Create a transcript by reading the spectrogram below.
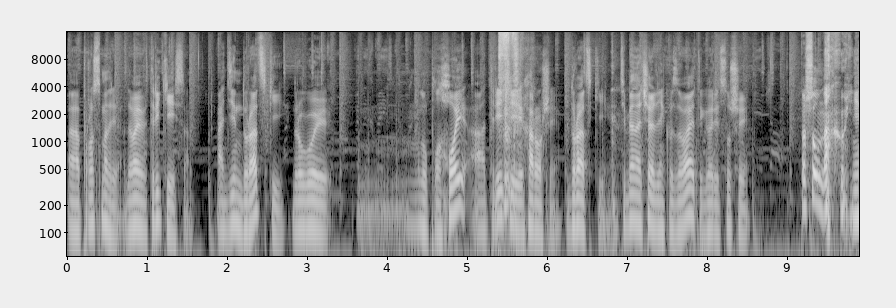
А, просто смотри. Давай три кейса. Один дурацкий, другой ну, плохой, а третий хороший. Дурацкий. Тебя начальник вызывает и говорит, слушай, Пошел нахуй. Он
